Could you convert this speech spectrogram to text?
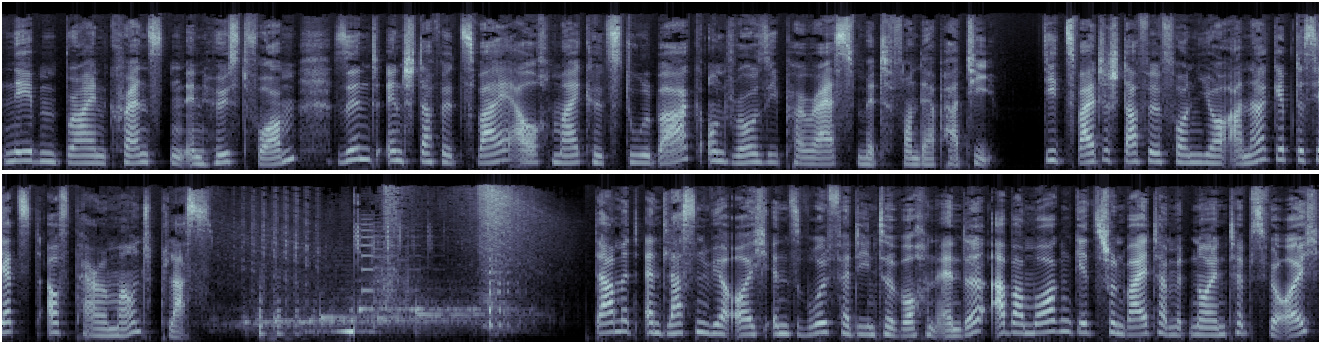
Neben Brian Cranston in Höchstform sind in Staffel 2 auch Michael Stuhlbarg und Rosie Perez mit von der Partie. Die zweite Staffel von Your Anna gibt es jetzt auf Paramount Plus. Damit entlassen wir euch ins wohlverdiente Wochenende, aber morgen geht's schon weiter mit neuen Tipps für euch.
